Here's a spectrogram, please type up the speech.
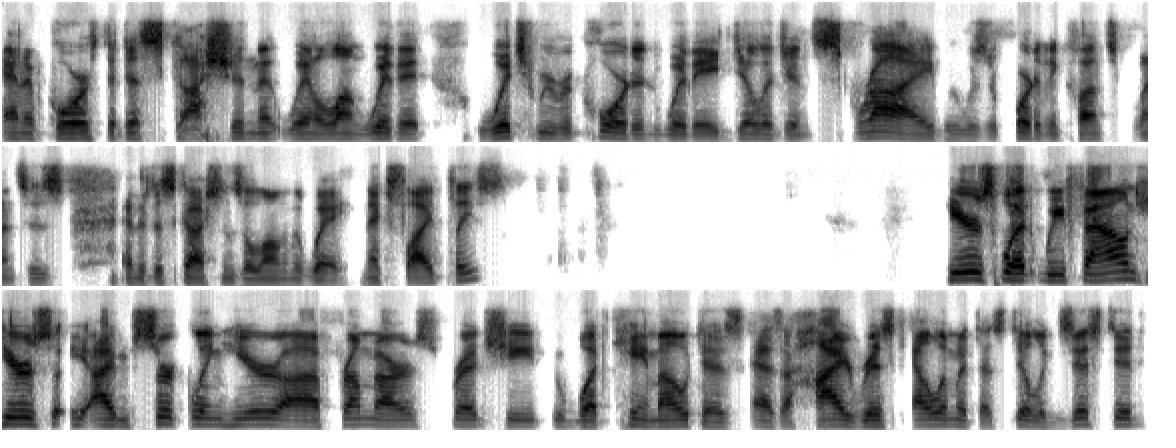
and of course the discussion that went along with it, which we recorded with a diligent scribe who was recording the consequences and the discussions along the way. Next slide, please here's what we found. Here's, I'm circling here uh, from our spreadsheet what came out as, as a high risk element that still existed.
